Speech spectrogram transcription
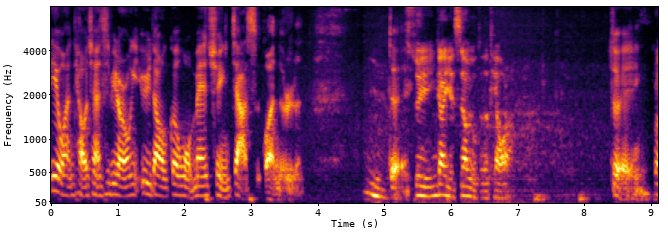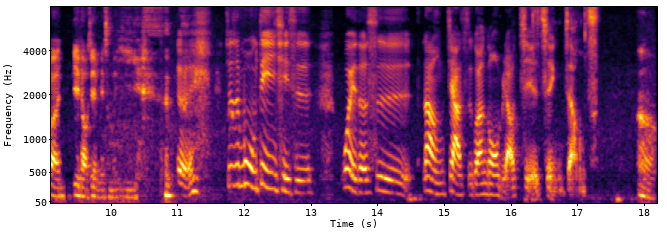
列完条件，还是比较容易遇到跟我 matching 价值观的人。嗯，对，所以应该也是要有得挑啦。对，不然列条件也没什么意义。对，就是目的其实为的是让价值观跟我比较接近，这样子。嗯，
